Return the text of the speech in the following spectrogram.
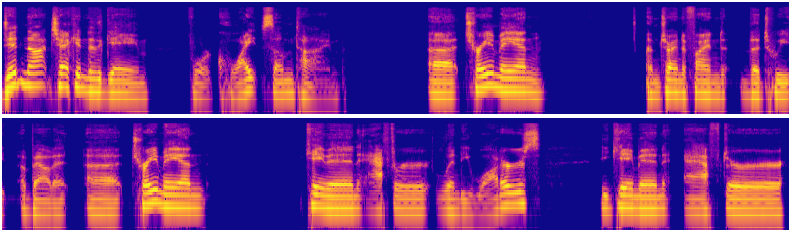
did not check into the game for quite some time uh Tre Mann i'm trying to find the tweet about it uh Tre Mann came in after lindy waters he came in after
